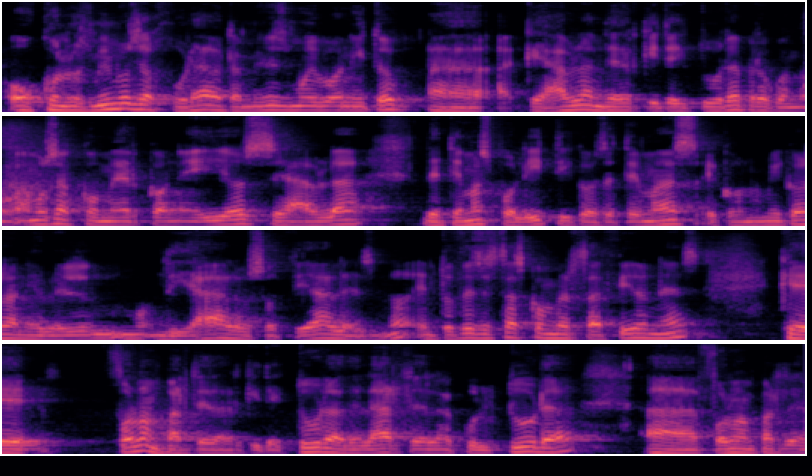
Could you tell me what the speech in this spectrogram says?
o con los miembros del jurado, también es muy bonito uh, que hablan de arquitectura, pero cuando vamos a comer con ellos se habla de temas políticos, de temas económicos a nivel mundial o sociales. ¿no? Entonces, estas conversaciones que forman parte de la arquitectura, del arte, de la cultura, uh, forman parte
